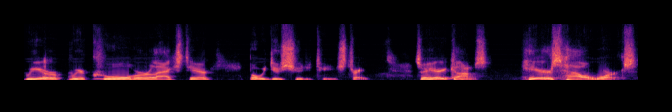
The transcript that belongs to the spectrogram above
We are we're cool. We're relaxed here, but we do shoot it to you straight. So here it comes. Here's how it works.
